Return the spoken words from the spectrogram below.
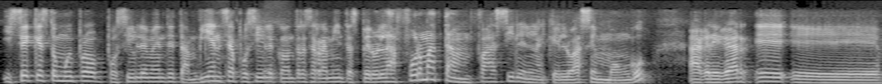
Y sé que esto muy posiblemente también sea posible con otras herramientas, pero la forma tan fácil en la que lo hace Mongo, agregar eh, eh,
